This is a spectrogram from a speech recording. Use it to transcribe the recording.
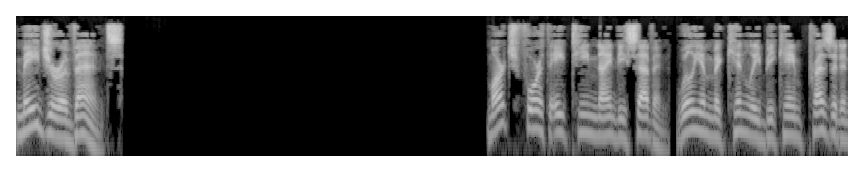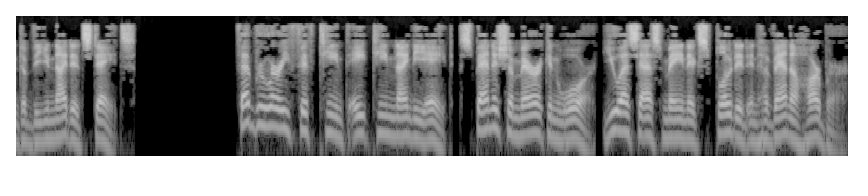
Major events March 4, 1897, William McKinley became President of the United States. February 15, 1898, Spanish–American War, USS Maine exploded in Havana Harbor.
